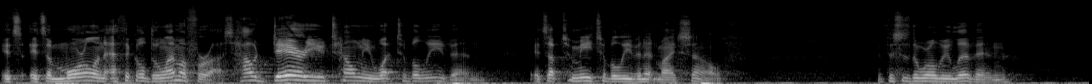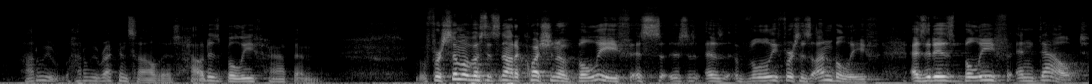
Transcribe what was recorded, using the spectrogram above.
It's, it's a moral and ethical dilemma for us. How dare you tell me what to believe in? It's up to me to believe in it myself. If this is the world we live in, how do we, how do we reconcile this? How does belief happen? For some of us, it's not a question of belief, as, as, as belief versus unbelief, as it is belief and doubt.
